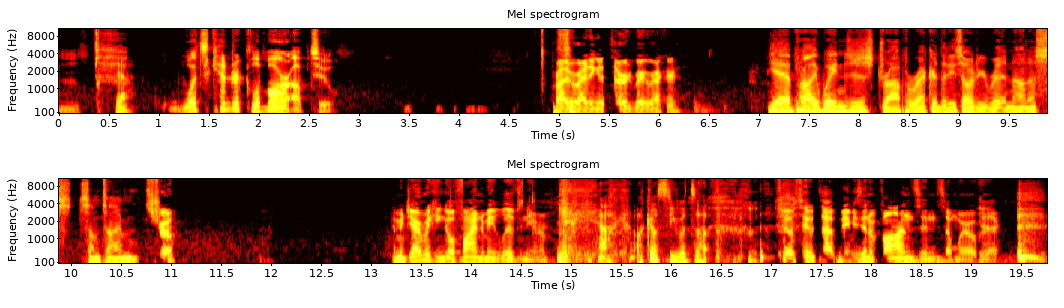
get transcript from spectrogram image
Mm. Yeah. What's Kendrick Lamar up to? Probably writing a third great record. Yeah, probably waiting to just drop a record that he's already written on us sometime. It's true. I mean, Jeremy can go find him. He lives near him. yeah, I'll go see what's up. Go see what's up. Maybe he's in a Vons and somewhere over Yeah. there.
